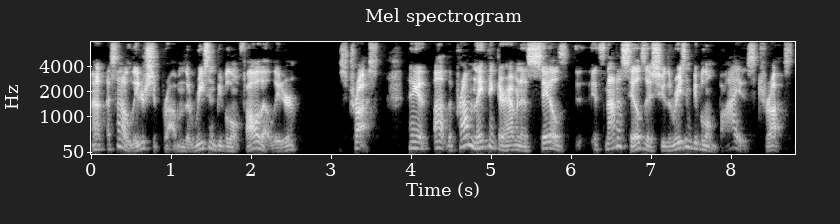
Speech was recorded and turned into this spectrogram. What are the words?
Uh, It's not a leadership problem. The reason people don't follow that leader is trust. I think, oh, the problem they think they're having is sales. It's not a sales issue. The reason people don't buy is trust.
